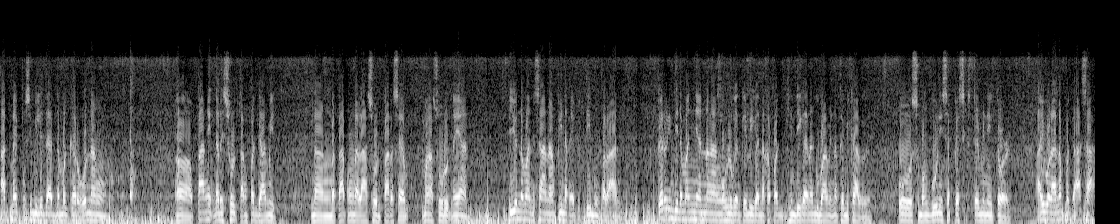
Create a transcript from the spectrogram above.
at may posibilidad na magkaroon ng ah, pangit na resulta ang paggamit ng matapang na lason para sa mga surot na yan iyon naman sana ang pinaka-epektibong paraan Pero hindi naman yan nangangahulugan kaibigan na kapag hindi ka na gumamit ng kemikal o sumangguni sa pest exterminator ay wala nang pag-asa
